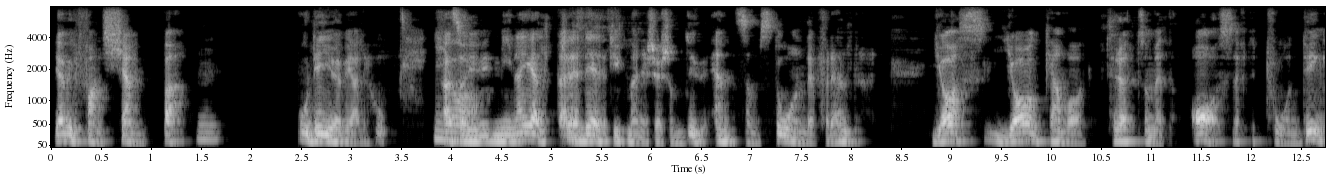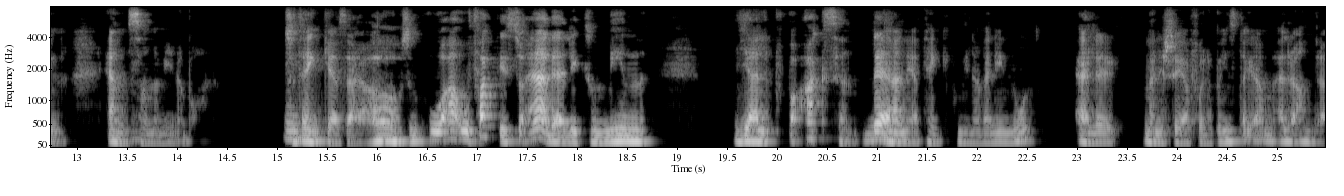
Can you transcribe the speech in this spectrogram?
Jag vill fan kämpa. Mm. Och det gör vi allihop. Ja, alltså mina hjältar precis. är det typ människor som du, ensamstående föräldrar. Jag, jag kan vara trött som ett as efter två dygn ensam med mina barn. Så mm. tänker jag så här, oh, så, och, och, faktiskt så är det liksom min hjälp på axeln. Det är mm. när jag tänker på mina väninnor eller människor jag följer på Instagram eller andra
